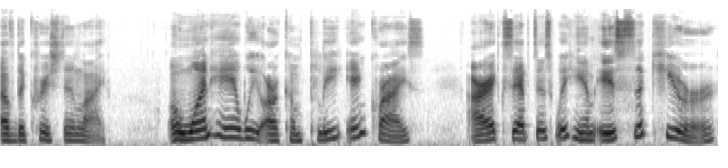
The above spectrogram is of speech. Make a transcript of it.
of the Christian life. On one hand, we are complete in Christ. Our acceptance with him is secure.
